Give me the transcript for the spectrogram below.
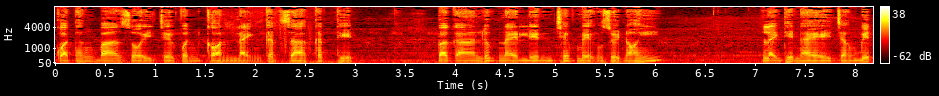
qua tháng 3 rồi trời vẫn còn lạnh cắt da cắt thịt. Bà cả lúc này liền chép miệng rồi nói Lạnh thế này chẳng biết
